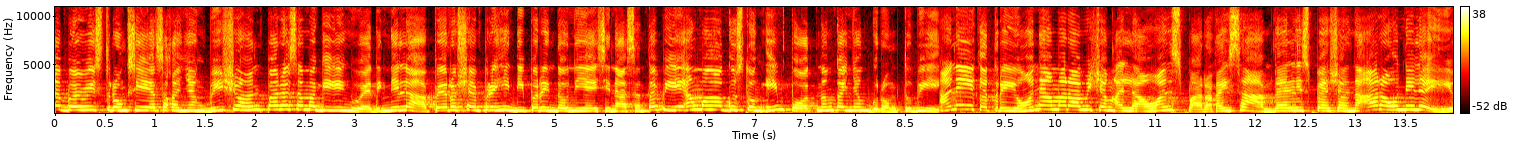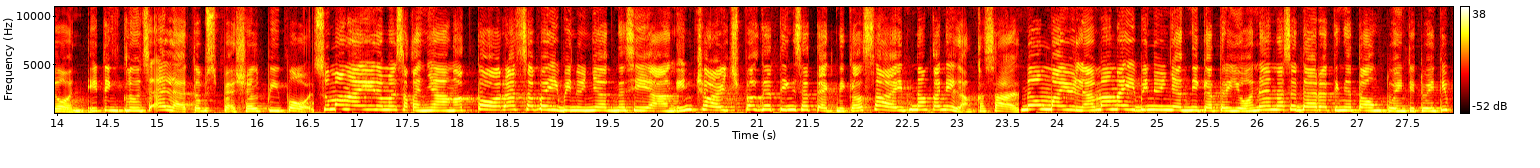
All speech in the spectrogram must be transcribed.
na very strong siya sa kanyang vision para sa magiging wedding nila pero syempre hindi pa rin daw niya isinasantabi ang mga gustong input ng kanyang groom-to-be. Ano ni Catriona, marami siyang allowance para kay Sam dahil special na araw nila iyon. It includes a lot of special people. Sumangayon naman sa kanya ang aktor at sabay binunyag na siya ang in charge pagdating sa technical side ng kanilang kasal. Noong Mayo lamang ay ibinunyag ni Catriona na sa darating na taong 2024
